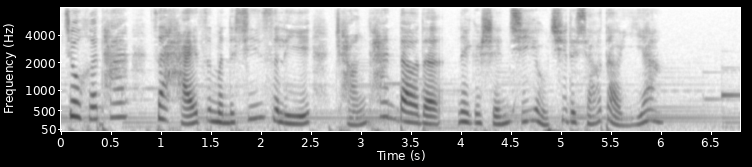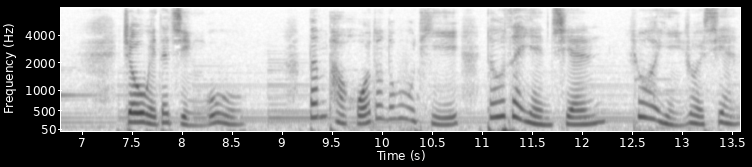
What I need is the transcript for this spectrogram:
就和他在孩子们的心思里常看到的那个神奇有趣的小岛一样。周围的景物、奔跑活动的物体都在眼前若隐若现。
